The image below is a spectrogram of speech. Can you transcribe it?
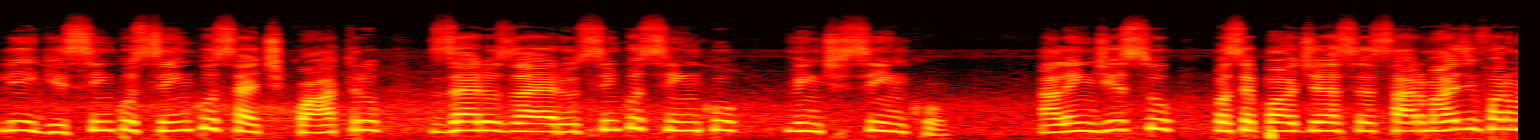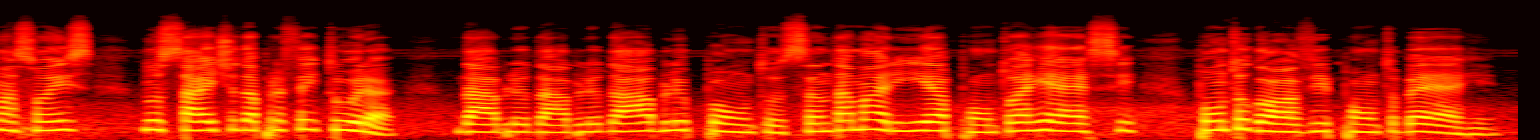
ligue 5574 0055 25. Além disso, você pode acessar mais informações no site da Prefeitura www.santamaria.rs.gov.br.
